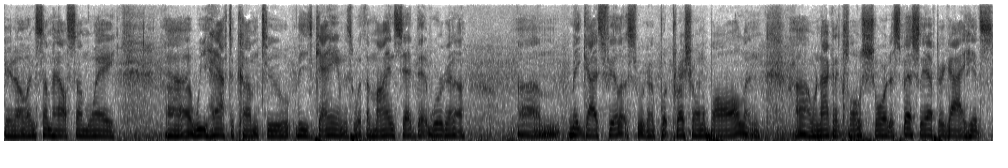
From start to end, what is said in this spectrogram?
you know. And somehow, some way, uh, we have to come to these games with a mindset that we're gonna um, make guys feel us. We're going to put pressure on the ball, and uh, we're not going to close short, especially after a guy hits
